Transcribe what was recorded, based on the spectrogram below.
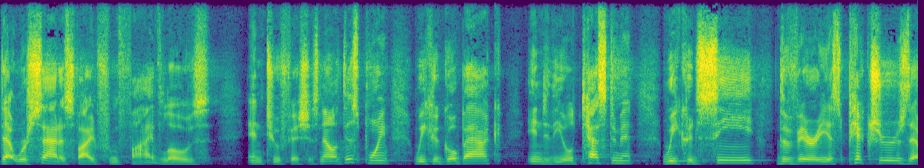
that were satisfied from five loaves and two fishes. Now, at this point, we could go back into the Old Testament. We could see the various pictures that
